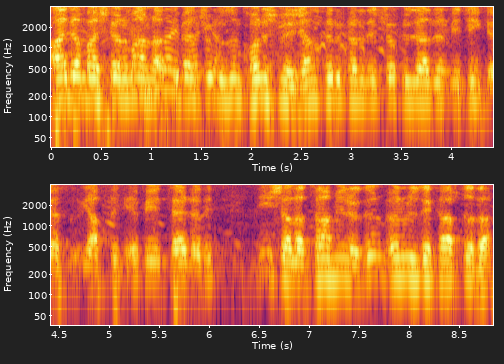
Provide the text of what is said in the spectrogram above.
Aydın Başkanım anlattı. Ben çok uzun konuşmayacağım. Kırıkkale'de çok güzel bir miting yaptık. Epey terledik. İnşallah tahmin ediyorum önümüzdeki haftada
